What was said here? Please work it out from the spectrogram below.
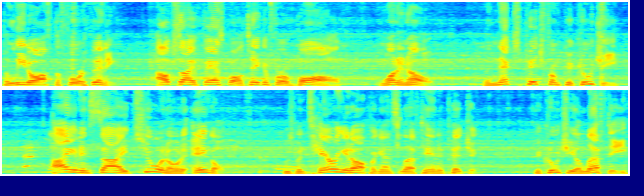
to lead off the fourth inning. Outside fastball taken for a ball, 1 0. The next pitch from Kikuchi High and inside 2 0 to Engel, who's been tearing it up against left handed pitching. Kikuchi, a lefty,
